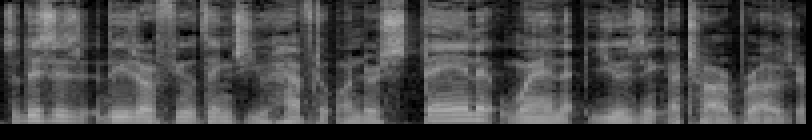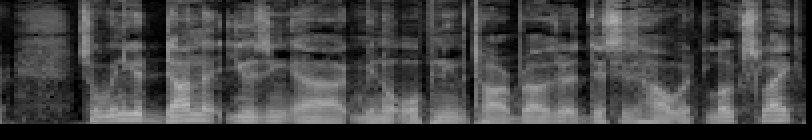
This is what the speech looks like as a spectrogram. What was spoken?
So this is these are a few things you have to understand when using a Tor browser. So when you're done using uh you know opening the Tor browser this is how it looks like.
